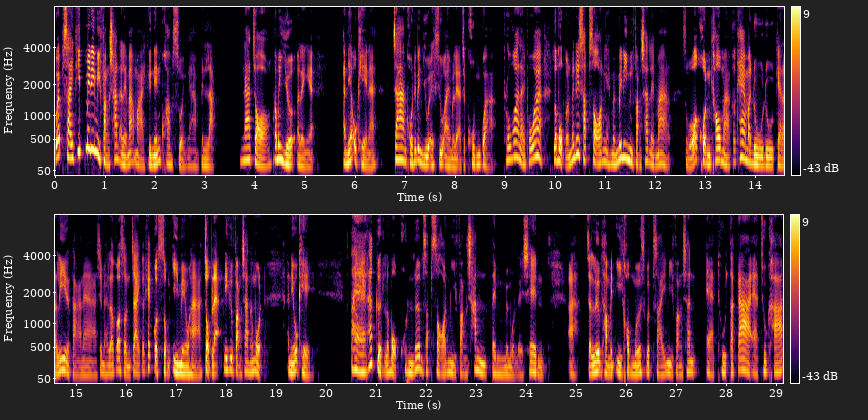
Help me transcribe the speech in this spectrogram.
เว็บไซต์ที่ไม่ได้มีฟังก์ชันอะไรมากมาย คือเน้นความสวยงามเป็นหลัก หน้าจอก็ไม่เยอะอะไรเงี้ย อันนี้โอเคนะ จ้างคนที่เป็น UX UI มาเลยอาจจะคุ้มกว่า เพราะว่าอะไร เพราะว่าระบบมันไม่ได้ซับซ้อนไง มันไม่ได้มีฟังก์ชันอะไรมาก สมมติว่าคนเข้ามาก็แค่มาดูดูแกลเลอรี่ต่างๆนานาใช่ไหมแล้วก็สนใจก็แค่กดส่งอีเมลหาจบแล้วนี่คือฟังก์ชันทั้งหมด อันนี้โอเค แต่ถ้าเกิดระบบคุณเริ่มซับซ้อนมีฟังก์ชันเต็มไปหมดเลยเช่นอะจะเริ่มทำเป็น e-commerce เว็บไซต์มีฟังก์ชัน add to ตะกร้า add to cart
